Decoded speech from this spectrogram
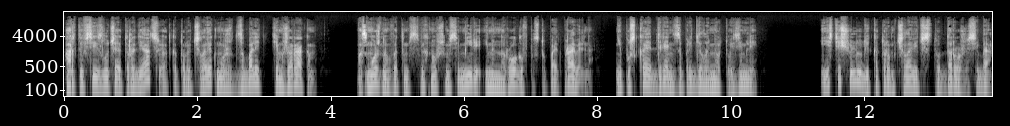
Арты все излучают радиацию, от которой человек может заболеть тем же раком. Возможно, в этом свихнувшемся мире именно Рогов поступает правильно, не пускает дрянь за пределы мертвой земли. Есть еще люди, которым человечество дороже себя.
